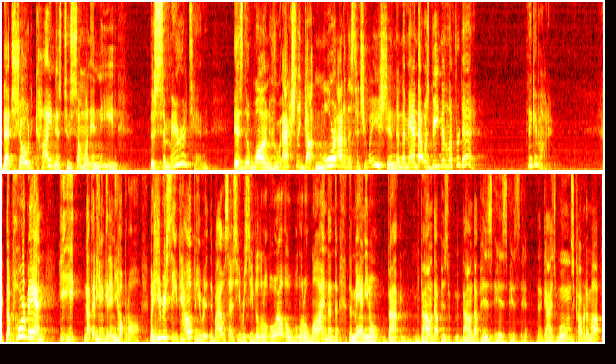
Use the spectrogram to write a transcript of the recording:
that showed kindness to someone in need, The Samaritan is the one who actually got more out of the situation than the man that was beaten and left for dead. Think about it. The poor man, he, he, not that he didn't get any help at all, but he received help. He re, the Bible says he received a little oil, a little wine. The, the, the man, you know, bound up his bound up his, his, his, his, the guy's wounds, covered him up.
